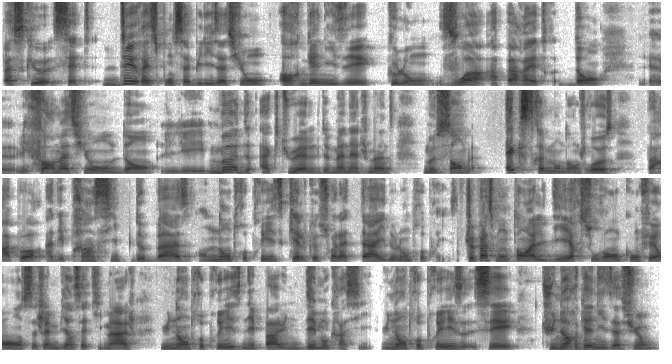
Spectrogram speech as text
parce que cette déresponsabilisation organisée que l'on voit apparaître dans euh, les formations, dans les modes actuels de management, me semble extrêmement dangereuse par rapport à des principes de base en entreprise, quelle que soit la taille de l'entreprise. Je passe mon temps à le dire souvent en conférence, j'aime bien cette image, une entreprise n'est pas une démocratie. Une entreprise, c'est une organisation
